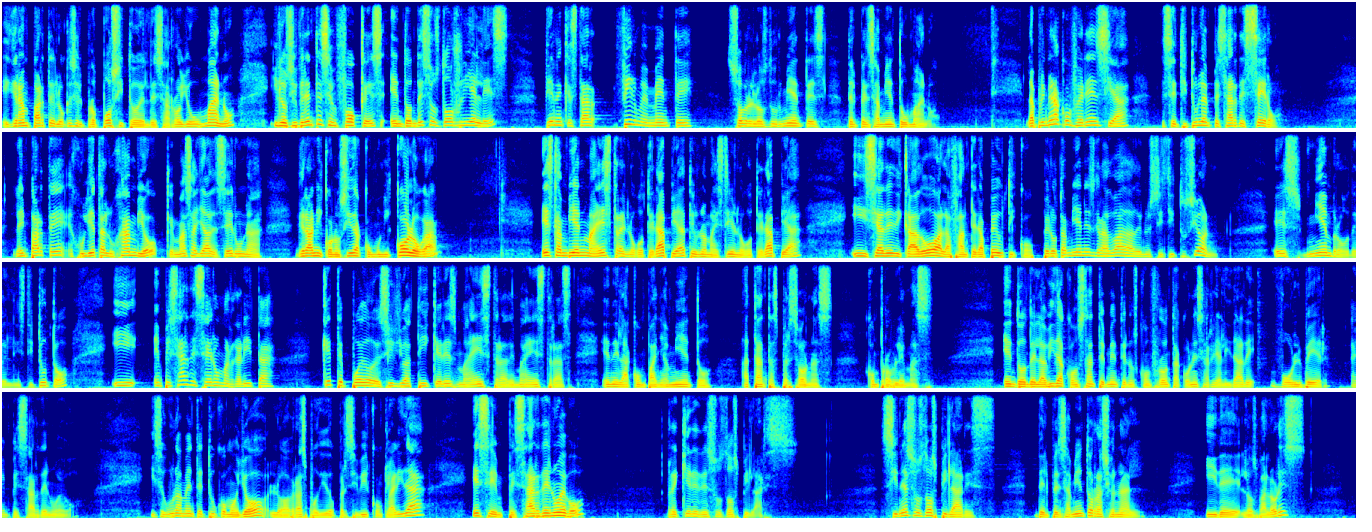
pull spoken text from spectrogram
eh, gran parte de lo que es el propósito del desarrollo humano y los diferentes enfoques en donde esos dos rieles tienen que estar firmemente sobre los durmientes del pensamiento humano. La primera conferencia se titula Empezar de cero. La imparte Julieta Lujambio, que más allá de ser una gran y conocida comunicóloga, es también maestra en logoterapia, tiene una maestría en logoterapia, y se ha dedicado al afán terapéutico, pero también es graduada de nuestra institución, es miembro del instituto y empezar de cero, Margarita, ¿qué te puedo decir yo a ti que eres maestra de maestras en el acompañamiento a tantas personas con problemas? en donde la vida constantemente nos confronta con esa realidad de volver empezar de nuevo y seguramente tú como yo lo habrás podido percibir con claridad, ese empezar de nuevo requiere de esos dos pilares. Sin esos dos pilares del pensamiento racional y de los valores,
